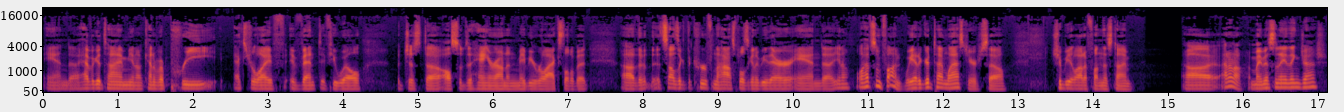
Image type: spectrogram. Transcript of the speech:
and uh, have a good time. You know, kind of a pre Extra Life event, if you will, but just uh, also to hang around and maybe relax a little bit. Uh, the, it sounds like the crew from the hospital is going to be there, and uh, you know, we'll have some fun. We had a good time last year, so should be a lot of fun this time. Uh, I don't know. Am I missing anything, Josh?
